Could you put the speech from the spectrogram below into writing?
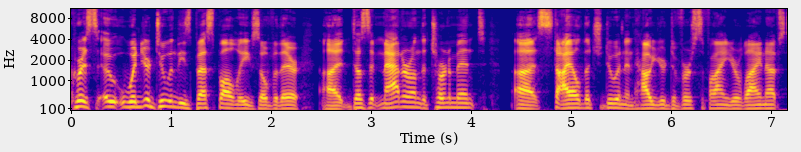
Chris, uh, when you're doing these best ball leagues over there, uh, does it matter on the tournament uh, style that you're doing and how you're diversifying your lineups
